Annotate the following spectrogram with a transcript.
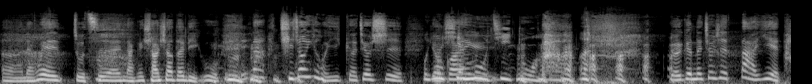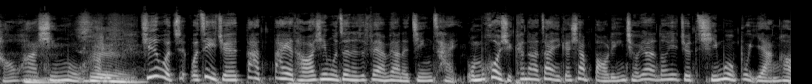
呃两位主持人两个小小的礼物，那其中有一个就是有羡慕嫉妒哈，有一个呢就是大叶桃花心木哈。其实我自我自己觉得大大叶桃花心木真的是非常非常的精彩。我们或许看到这样一个像保龄球一样的东西，觉得其目不扬哈。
